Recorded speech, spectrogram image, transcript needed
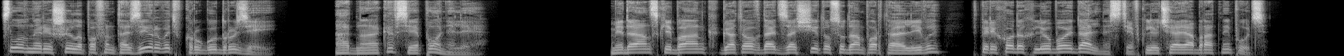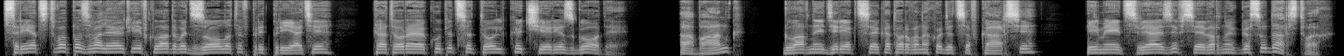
словно решила пофантазировать в кругу друзей. Однако все поняли. Меданский банк готов дать защиту судам порта Оливы в переходах любой дальности, включая обратный путь. Средства позволяют ей вкладывать золото в предприятие, которое окупится только через годы. А банк, главная дирекция которого находится в Карсе, имеет связи в северных государствах.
